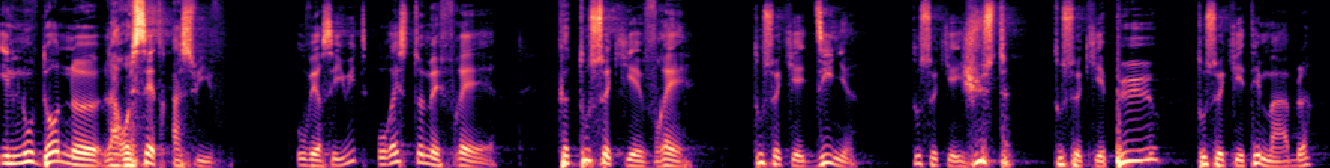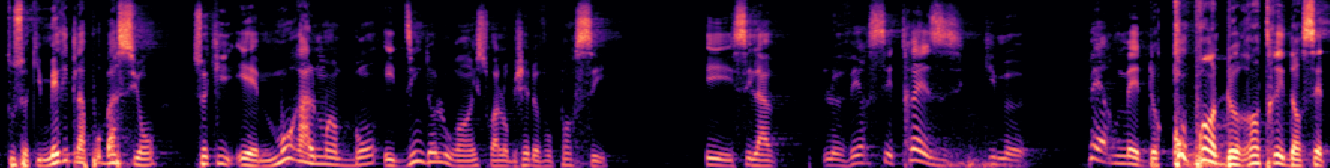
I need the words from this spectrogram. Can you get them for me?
il nous donne euh, la recette à suivre. Au verset 8, au reste mes frères, que tout ce qui est vrai, tout ce qui est digne, tout ce qui est juste, tout ce qui est pur, tout ce qui est aimable, tout ce qui mérite l'approbation, ce qui est moralement bon et digne de louange soit l'objet de vos pensées. Et c'est le verset 13 qui me permet de comprendre, de rentrer dans cette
